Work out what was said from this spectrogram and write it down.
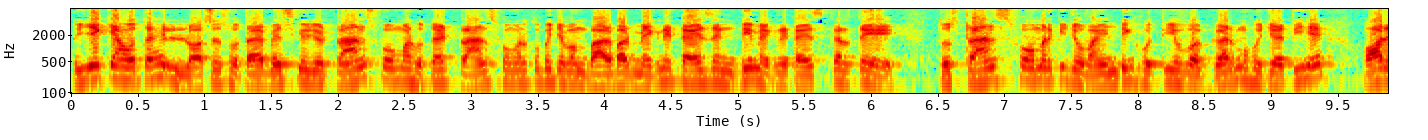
तो ये क्या होता है? लॉसेस होता है। बेसिकली जो ट्रांसफॉर्मर होता है ट्रांसफॉर्मर को भी जब हम बार बार मैग्नेटाइज एंड डीमैग्नेटाइज करते हैं तो उस ट्रांसफॉर्मर की जो वाइंडिंग होती है, वह गर्म हो जाती है और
